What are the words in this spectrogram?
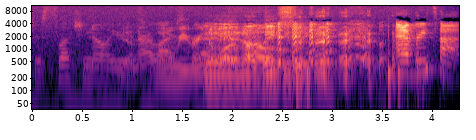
Just to let you know you're Yes, in our lives we forever. renew Yeah, our yeah, no, thank you, thank you. Every time.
